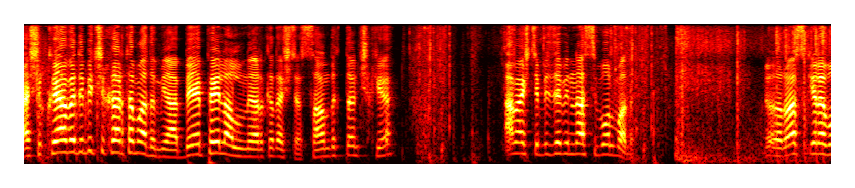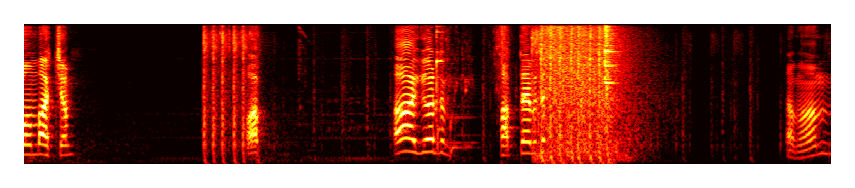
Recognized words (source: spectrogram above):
Ya şu kıyafeti bir çıkartamadım ya. BP ile alınıyor arkadaşlar. Sandıktan çıkıyor. Ama işte bize bir nasip olmadı. Şöyle rastgele bomba atacağım. Hop. Aa gördüm. Patlayabilir. Tamam.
